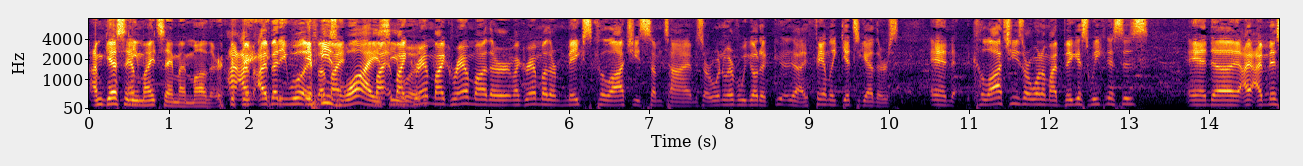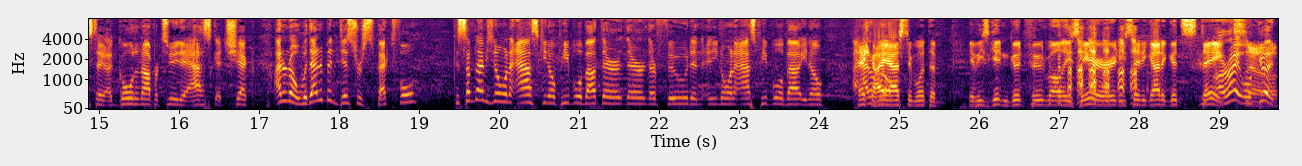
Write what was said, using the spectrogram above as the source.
I'm guessing he might say my mother. I, I, I bet he would. if he's my, wise, my, he my, would. grand, my grandmother, my grandmother makes kolaches sometimes, or whenever we go to uh, family get-togethers, and kolaches are one of my biggest weaknesses. And uh, I, I missed a, a golden opportunity to ask a Czech. I don't know. Would that have been disrespectful? Because sometimes you don't want to ask, you know, people about their their, their food, and, and you don't want to ask people about, you know. Heck, I, I, asked him what the if he's getting good food while he's here, and he said he got a good steak. All right, well, so- good,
